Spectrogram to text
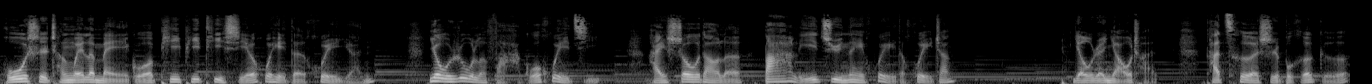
胡适成为了美国 PPT 协会的会员，又入了法国会籍，还收到了巴黎聚内会的徽章。有人谣传，他测试不合格，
